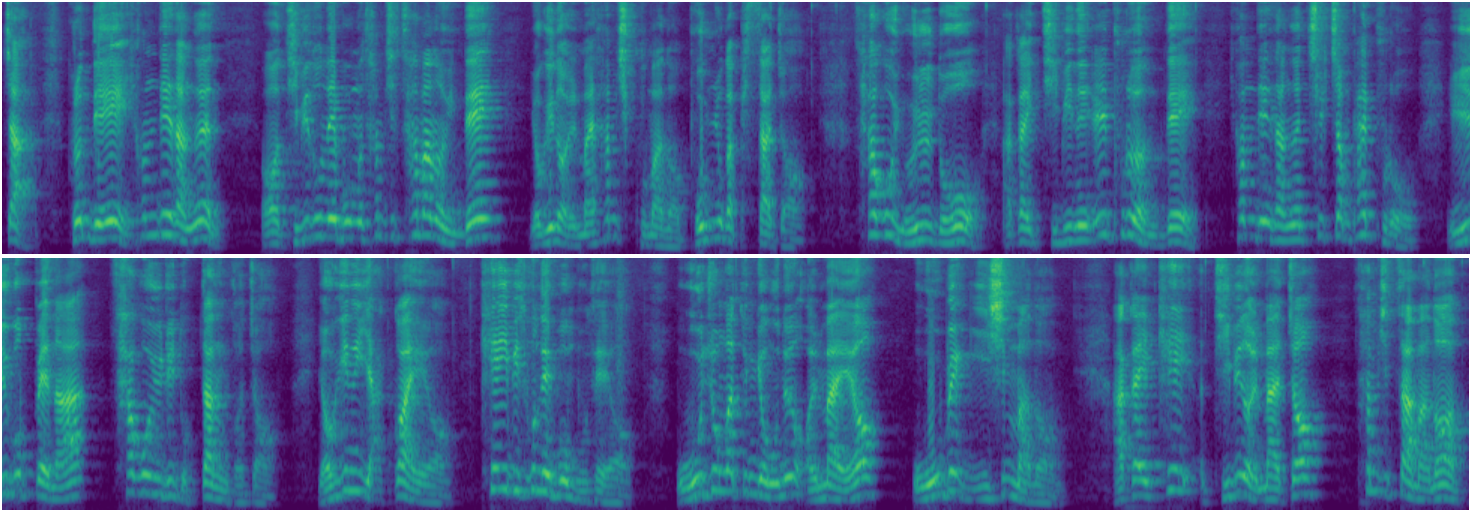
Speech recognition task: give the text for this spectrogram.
자, 그런데 현대당은 어, DB 손해보험은 34만원인데 여기는 얼마에 39만원. 보험료가 비싸죠. 사고 요율도 아까 DB는 1%였는데 현대상은 7.8% 7배나 사고율이 높다는 거죠. 여기는 약과예요. KB 손해보험 보세요. 5종 같은 경우는 얼마예요? 520만원. 아까 이 K, DB는 얼마였죠? 34만원.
